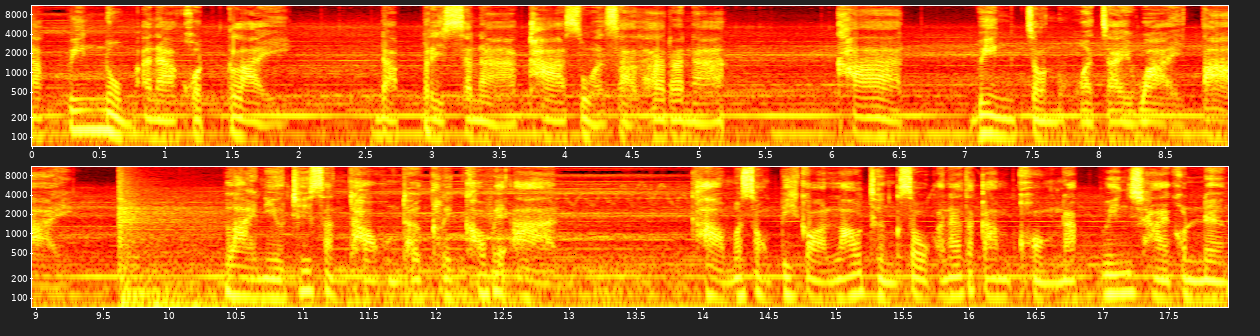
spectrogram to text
นักวิ่งหนุ่มอนาคตไกล ดับปริศนาคาสวนสาธารณะ คาด วิ่งจนหัวใจวายตาย ลายนิ้วที่สันเทาของเธอคลิกเข้าไปอ่านข่าวเมื่อสองปีก่อนเล่าถึงโศกนาฏกรรมของนักวิ่งชายคนหนึ่ง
